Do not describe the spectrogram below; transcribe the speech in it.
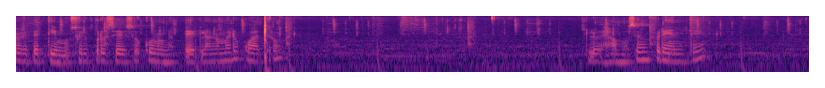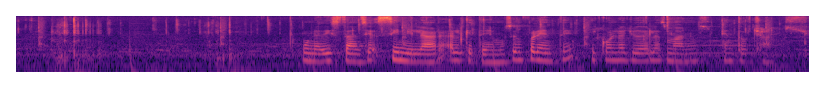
Repetimos el proceso con una perla número 4. Lo dejamos enfrente. Una distancia similar al que tenemos enfrente y con la ayuda de las manos entorchamos.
